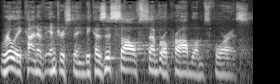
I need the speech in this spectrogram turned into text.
really kind of interesting because this solved several problems for us.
